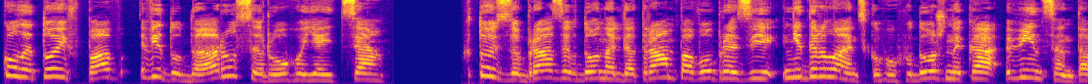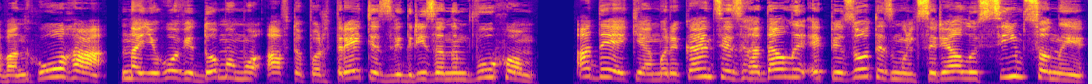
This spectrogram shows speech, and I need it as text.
коли той впав від удару сирого яйця. Хтось зобразив Дональда Трампа в образі нідерландського художника Вінсента Ван Гога на його відомому автопортреті з відрізаним вухом. А деякі американці згадали епізод із мультсеріалу Сімпсони,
